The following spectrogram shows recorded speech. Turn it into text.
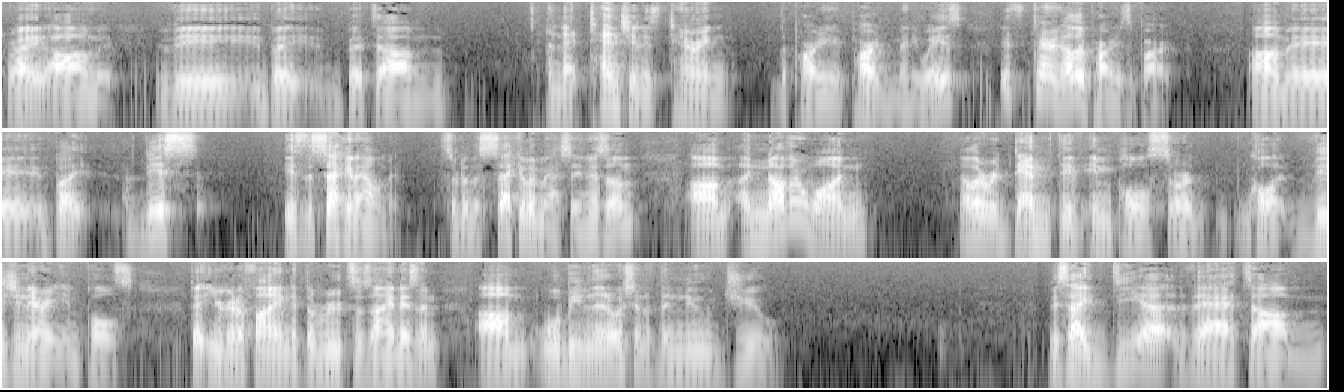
right? Um, the but but um, and that tension is tearing the party apart in many ways. It's tearing other parties apart. Um, uh, but this is the second element, sort of the secular messianism. Um, another one, another redemptive impulse, or we'll call it visionary impulse, that you're going to find at the roots of Zionism um, will be the notion of the new Jew. This idea that um,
